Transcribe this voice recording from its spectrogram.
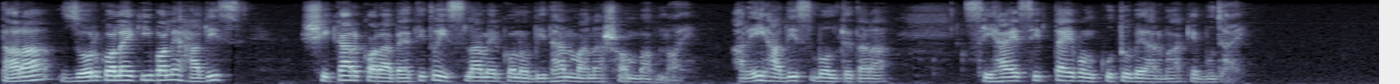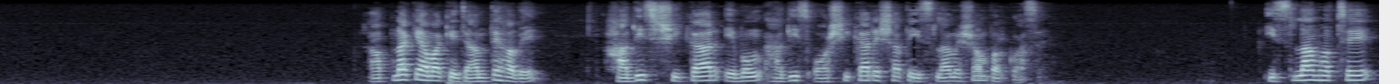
তারা জোর গলায় কি বলে? হাদিস স্বীকার করা ব্যতীত ইসলামের কোনো বিধান মানা সম্ভব নয়। আর এই হাদিস বলতে তারা সিহায় সিত্তা এবং কুতুবে আরবাকে বুঝায়। আপনাকে আমাকে জানতে হবে, হাদিস স্বীকার এবং হাদিস অস্বীকারের সাথে ইসলামের সম্পর্ক আছে। ইসলাম হচ্ছে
